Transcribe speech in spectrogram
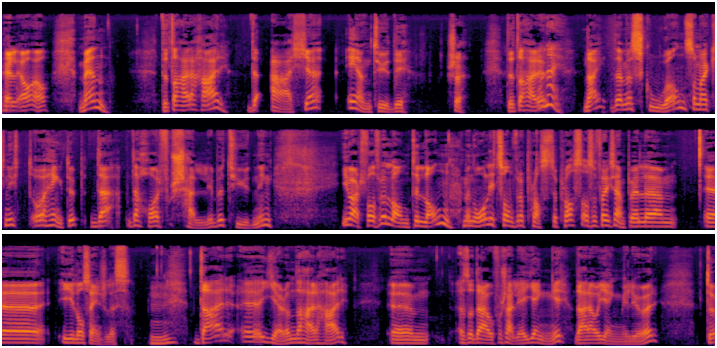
Eller, ja, ja. Men dette her, er her det er ikke entydig, sjø. Dette her er, Å, nei. Nei, det med skoene som er knytt og hengt opp, det, det har forskjellig betydning. I hvert fall fra land til land, men òg litt sånn fra plass til plass. Altså for eksempel eh, eh, i Los Angeles. Der eh, gjør de det her her. Um, altså det er jo forskjellige gjenger. Det her er jo gjengmiljøer. De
